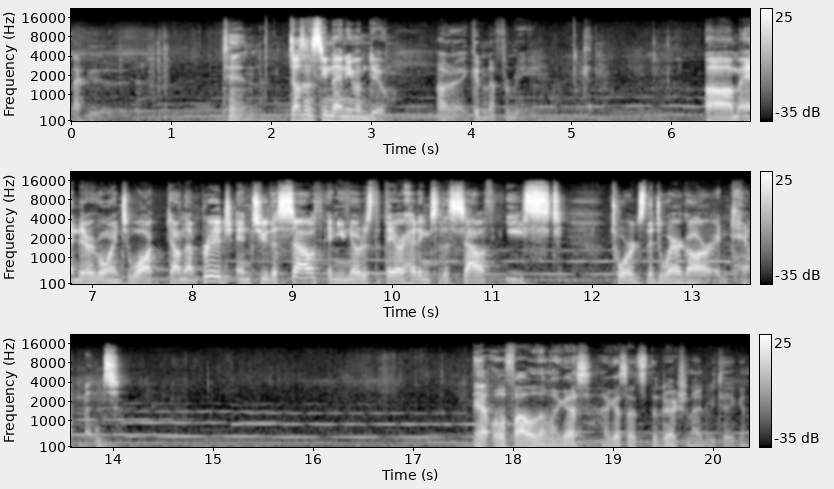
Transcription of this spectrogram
Not good. Ten. Doesn't seem that any of them do. All right, good enough for me. Um, and they're going to walk down that bridge and to the south, and you notice that they are heading to the southeast towards the Duergar encampment. Yeah, we'll follow them, I guess. I guess that's the direction I'd be taking.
